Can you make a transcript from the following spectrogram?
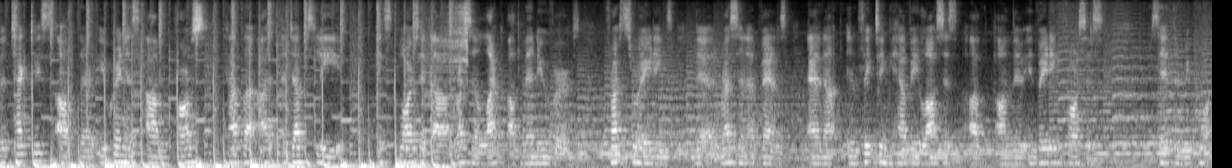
The tactics of the Ukrainian armed force have uh, adeptly exploited a Russian lack of maneuvers, frustrating the Russian advance and uh, inflicting heavy losses of, on the invading forces, said the report.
